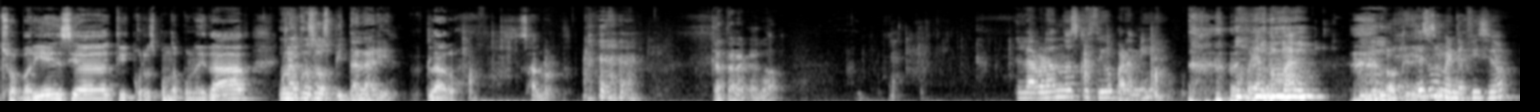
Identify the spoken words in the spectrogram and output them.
su apariencia, que corresponda con la edad. Una que- cosa hospitalaria. Claro, salud. Cata la cagó. La verdad no es castigo para mí. Voy a tomar. Es un beneficio.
